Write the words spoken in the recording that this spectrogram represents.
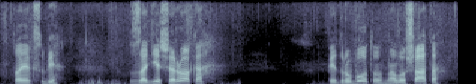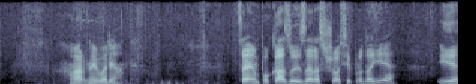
хто як собі Ззаді широка. Під роботу на лошата. Гарний варіант. Це я їм показую зараз щось і продає. І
